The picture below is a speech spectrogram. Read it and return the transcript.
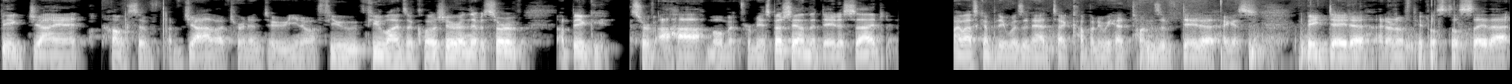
big giant hunks of, of, Java turn into, you know, a few few lines of Clojure And it was sort of a big sort of aha moment for me, especially on the data side. My last company was an ad tech company. We had tons of data, I guess, big data. I don't know if people still say that,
